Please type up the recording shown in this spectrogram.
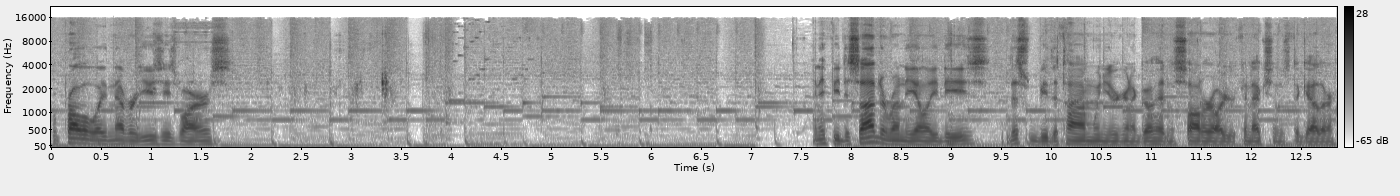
We'll probably never use these wires. And if you decide to run the LEDs, this would be the time when you're going to go ahead and solder all your connections together.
